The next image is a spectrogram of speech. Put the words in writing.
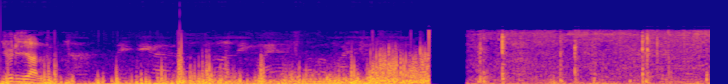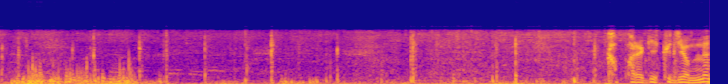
유리잔도입니다. 가파르기 그지없는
